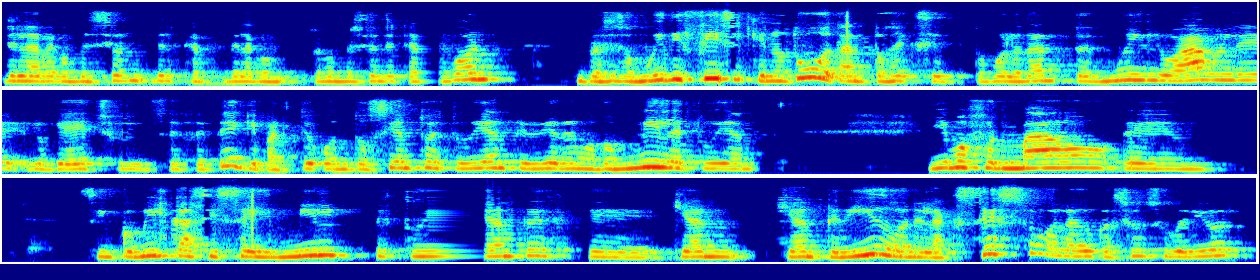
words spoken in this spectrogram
de la reconversión del, de la reconversión del carbón, un proceso muy difícil que no tuvo tantos éxitos, por lo tanto es muy loable lo que ha hecho el CFT, que partió con 200 estudiantes y hoy día tenemos 2.000 estudiantes. y hemos formado eh, 5.000, casi 6.000 estudiantes eh, que, han, que han tenido en el acceso a la educación superior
